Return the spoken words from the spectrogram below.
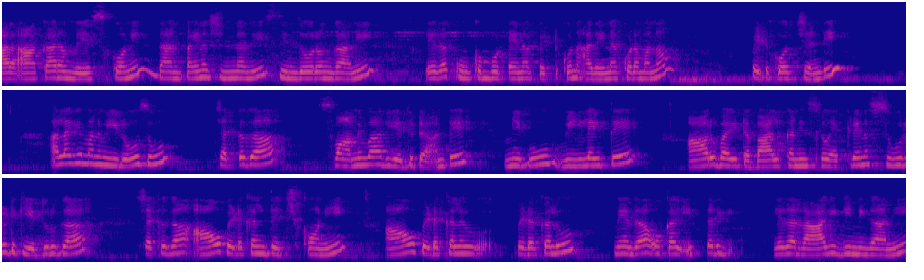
ఆ ఆకారం వేసుకొని దానిపైన చిన్నది సింధూరం కానీ లేదా కుంకుమ బొట్టైనా పెట్టుకొని అదైనా కూడా మనం పెట్టుకోవచ్చండి. అలాగే మనం ఈరోజు చక్కగా స్వామివారి ఎదుట అంటే మీకు వీలైతే ఆరు బయట బాల్కనీస్లో ఎక్కడైనా సూర్యుడికి ఎదురుగా చక్కగా ఆవు పిడకలు తెచ్చుకొని ఆవు పిడకలు పిడకలు మీద ఒక ఇత్తడి లేదా రాగి గిన్నె కానీ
